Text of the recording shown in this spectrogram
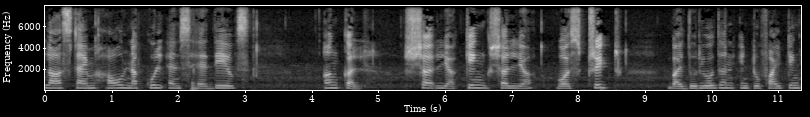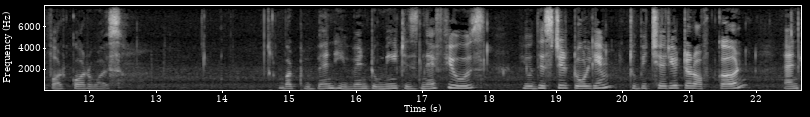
last time how Nakul and Sahadev's uncle Shalya, King Shalya, was tricked by Duryodhan into fighting for Kauravas. But when he went to meet his nephews, Yudhishthir told him to be charioteer of Karn and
